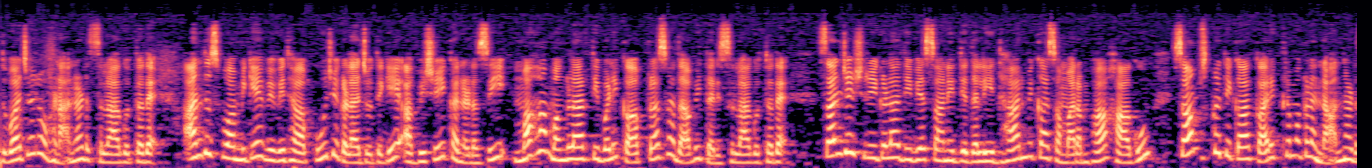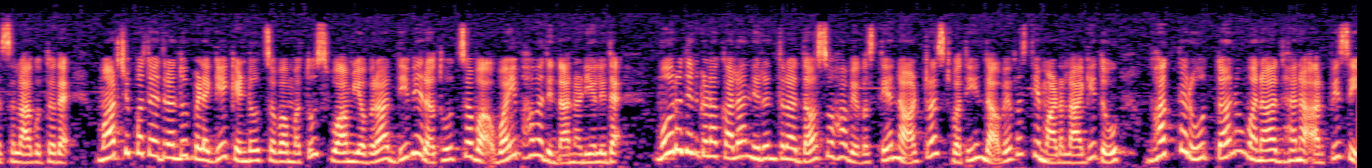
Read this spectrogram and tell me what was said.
ಧ್ವಜಾರೋಹಣ ನಡೆಸಲಾಗುತ್ತದೆ. ಅಂದು ಸ್ವಾಮಿಗೆ ವಿವಿಧ ಪೂಜೆಗಳ ಜೊತೆಗೆ ಅಭಿಷೇಕ ನಡೆಸಿ ಮಹಾಮಂಗಳಾರತಿ ಬಳಿಕ ಪ್ರಸಾದ ವಿತರಿಸಲಾಗುತ್ತದೆ. ಸಂಜೆ ಶ್ರೀಗಳ ದಿವ್ಯ ಸಾನ್ನಿಧ್ಯದಲ್ಲಿ ಧಾರ್ಮಿಕ ಸಮಾರಂಭ ಹಾಗೂ ಸಾಂಸ್ಕೃತಿಕ ಕಾರ್ಯಕ್ರಮಗಳನ್ನು ನಡೆಸಲಾಗುತ್ತದೆ. ಮಾರ್ಚ್ ಇಪ್ಪತ್ತೈದರಂದು ಬೆಳಗ್ಗೆ ಕೆಂಡೋತ್ಸವ ಮತ್ತು ಸ್ವಾಮಿಯವರ ದಿವ್ಯ ರಥೋತ್ಸವ ವೈಭವದಿಂದ ನಡೆಯಲಿದೆ. ಮೂರು ದಿನಗಳ ಕಾಲ ನಿರಂತರ ದಾಸೋಹ ವ್ಯವಸ್ಥೆಯನ್ನ ಟ್ರಸ್ಟ್ ವತಿಯಿಂದ ವ್ಯವಸ್ಥೆ ಮಾಡಲಾಗಿದ್ದು, ಭಕ್ತರು ತನು ಮನ ಧನ ಅರ್ಪಿಸಿ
